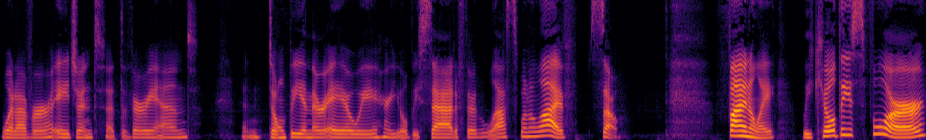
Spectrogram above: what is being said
whatever agent at the very end. And don't be in their AoE, or you'll be sad if they're the last one alive. So, finally, we kill these four.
